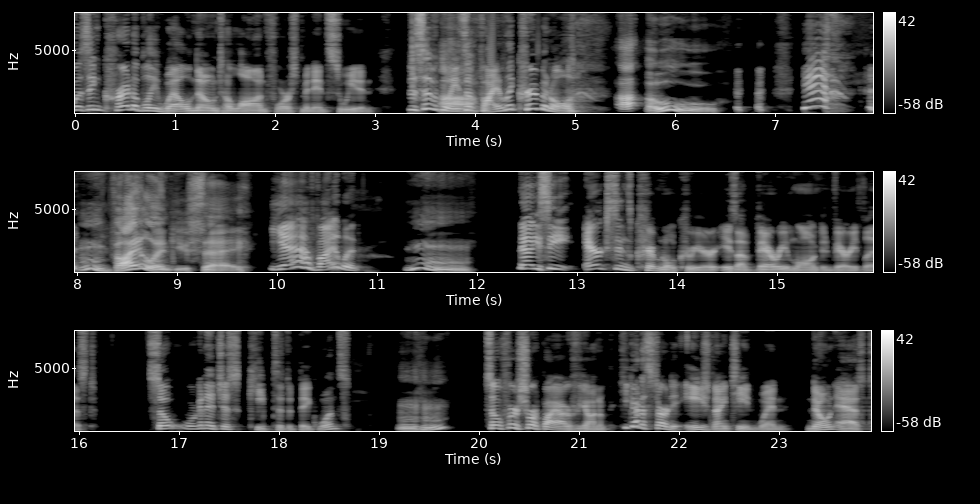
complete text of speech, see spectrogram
was incredibly well known to law enforcement in Sweden. Specifically, as a Ah. violent criminal. Uh, oh, yeah, Hmm, violent, you say? yeah, violent. Hmm. Now, you see, Eriksson's criminal career is a very long and varied list. So we're going to just keep to the big ones. Mm-hmm. So, for a short biography on him, he got to start at age 19 when, known as,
